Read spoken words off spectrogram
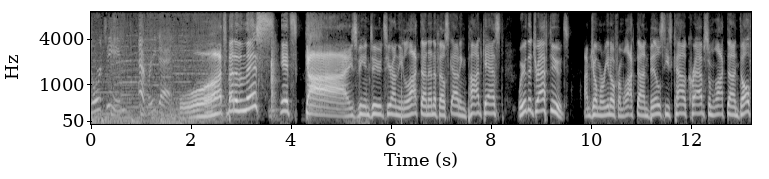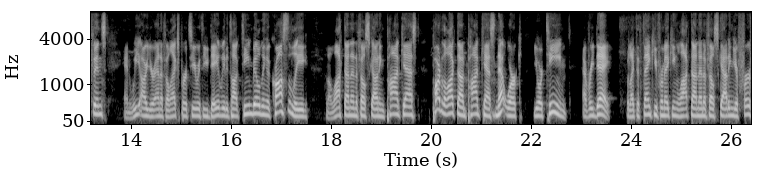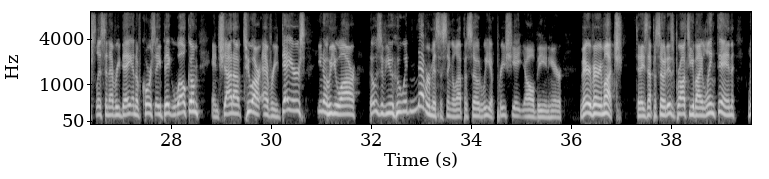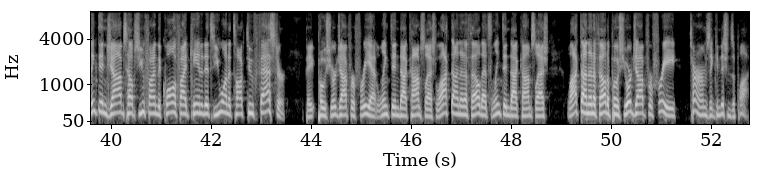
Your team every day. What's better than this? It's guys being dudes here on the Locked On NFL Scouting Podcast. We're the Draft Dudes. I'm Joe Marino from Locked On Bills. He's Kyle Crabbs from Locked On Dolphins. And we are your NFL experts here with you daily to talk team building across the league on the Locked On NFL Scouting Podcast, part of the Locked On Podcast Network, your team every day. We'd like to thank you for making Locked On NFL Scouting your first listen every day. And of course, a big welcome and shout out to our everydayers. You know who you are. Those of you who would never miss a single episode, we appreciate y'all being here very, very much. Today's episode is brought to you by LinkedIn. LinkedIn Jobs helps you find the qualified candidates you want to talk to faster. Pay, post your job for free at linkedin.com slash NFL. That's linkedin.com slash NFL to post your job for free. Terms and conditions apply.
